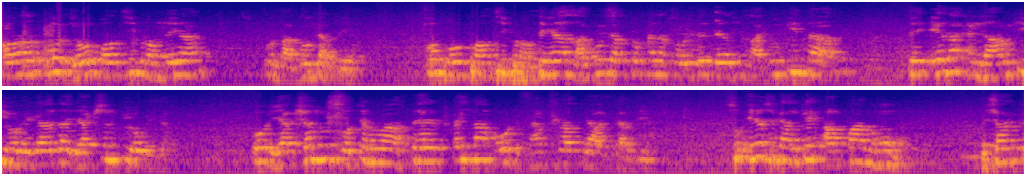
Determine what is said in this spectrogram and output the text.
ਔਰ ਉਹ ਜੋ ਪਾਲਿਸੀ ਬਣਾਉਂਦੇ ਆ, ਉਹ ਲਾਗੂ ਕਰਦੇ ਆ। ਉਹ ਉਹ ਪਾਲਿਸੀ ਬਣਾਉਂਦੇ ਆ, ਲਾਗੂ ਕਰਨ ਤੋਂ ਪਹਿਲਾਂ ਸੋਚਦੇ ਜੇ ਅਸੀਂ ਲਾਗੂ ਕੀਤਾ ਤੇ ਇਹਦਾ ਅੰਜਾਮ ਕੀ ਹੋਵੇਗਾ, ਇਹਦਾ ਰਿਐਕਸ਼ਨ ਕੀ ਹੋਵੇਗਾ? ਉਹ ਰਿਐਕਸ਼ਨ ਨੂੰ ਸੋਚਣ ਵਾਸਤੇ ਪਹਿਲਾਂ ਉਹ ਡਿਫੈਂਸ ਦਾ ਤਿਆਰ ਕਰਦੇ ਸੋ ਇਸ ਕਰਕੇ ਆਪਾਂ ਨੂੰ ਬਿਸ਼ੱਕ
